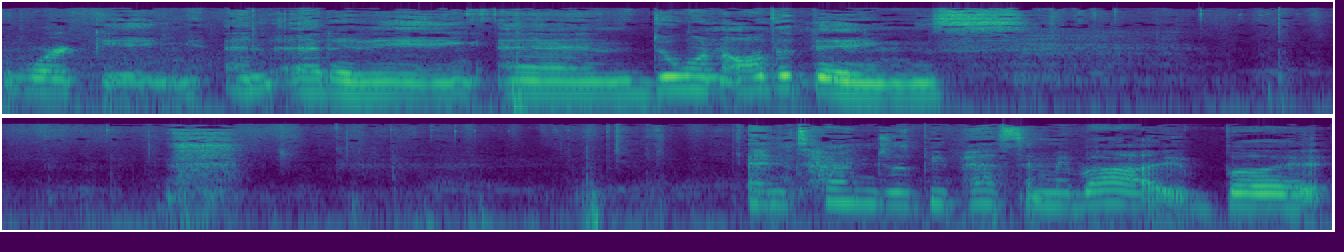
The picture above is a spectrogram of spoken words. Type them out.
working and editing and doing all the things. And time just be passing me by, but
